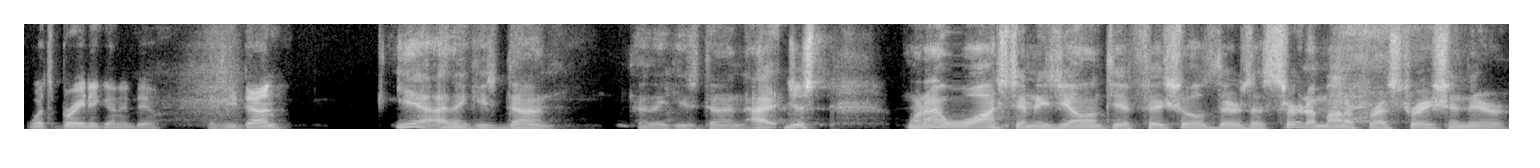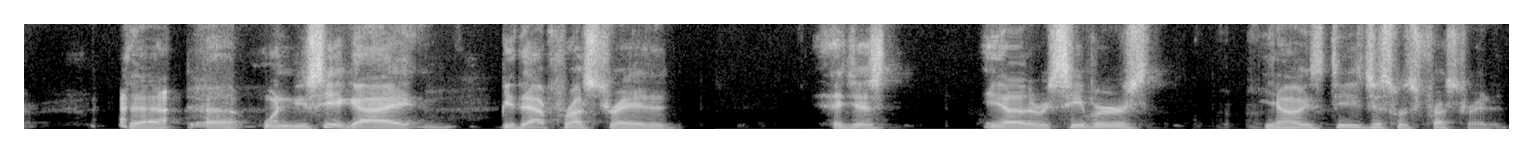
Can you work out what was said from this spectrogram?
what's Brady going to do? Is he done? Yeah, I think he's done. I think he's done. I just when I watched him, he's yelling at the officials. There's a certain amount of frustration there. That uh, when you see a guy be that frustrated, it just you know the receivers, you know, he's, he just was frustrated.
